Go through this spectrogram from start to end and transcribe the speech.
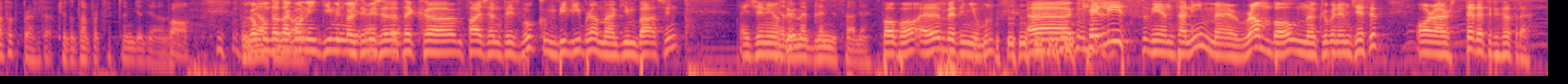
atë të premte. Që do ta përcaktojmë gjatë javës. Po. Ju mund ta takoni Gimin vazhdimisht edhe tek uh, faqja në Facebook mbi libra me Agim Baçin. E gjeni aty? Edhe me Blendi Salaj. Po, po, edhe me Beti Njumën. Ë, uh, Kelis vjen tani me Rumble në klubin e mëngjesit. Ora është 8:33.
